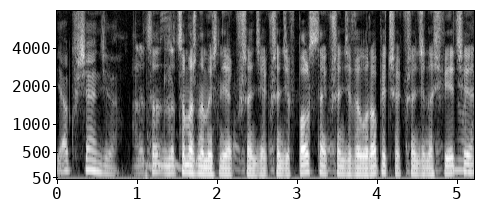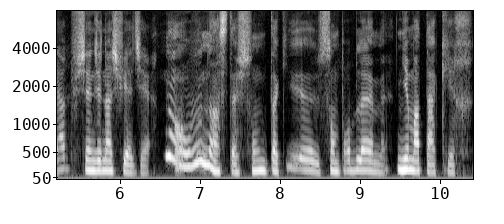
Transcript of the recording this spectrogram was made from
jak wszędzie. Ale co, dla- co masz na myśli, jak wszędzie? Jak wszędzie w Polsce, jak wszędzie w Europie, czy jak wszędzie na No, świecie? jak wszędzie na świecie. No, u nas też są, takie, są problemy. Nie ma takich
